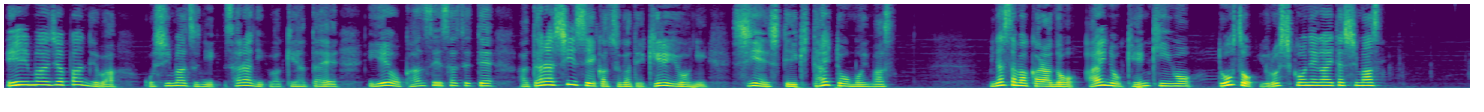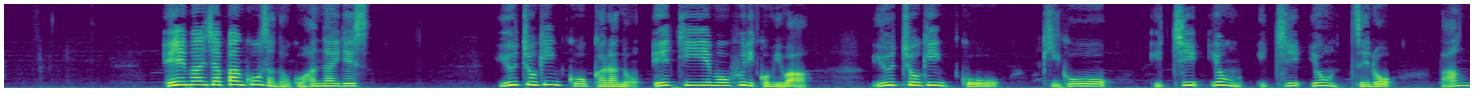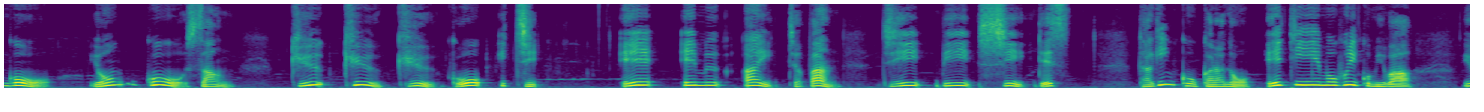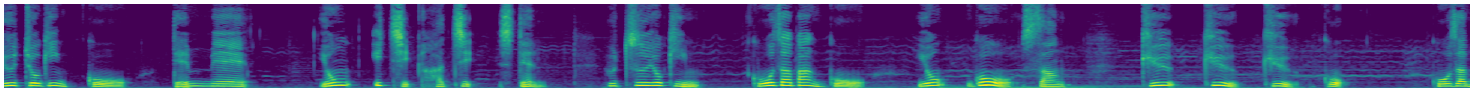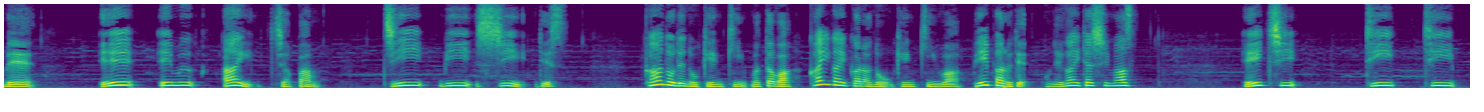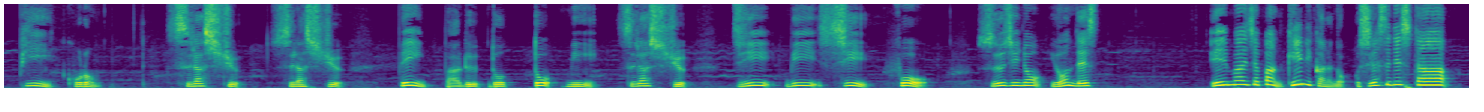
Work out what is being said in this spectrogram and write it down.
AMI ジャパンでは惜しまずにさらに分け与え、家を完成させて新しい生活ができるように支援していきたいと思います。皆様からの愛の献金をどうぞよろしくお願いいたします。AMI ジャパン講座のご案内です。ゆうちょ銀行からの ATM 振込は、ゆうちょ銀行記号14140番号453-99951 AMI ジャパン GBC です。他銀行からの ATM 振込は、ゆうちょ銀行店名418支店普通預金口座番号453-9995口座名 AMI ジャパン GBC です。カードでの献金または海外からの献金は PayPal でお願いいたします。http コロンスラッシュスラッシュ PayPal ドット me スラッシュ GBC4 数字の4です。AMI ジャパン経理からのお知らせでした。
